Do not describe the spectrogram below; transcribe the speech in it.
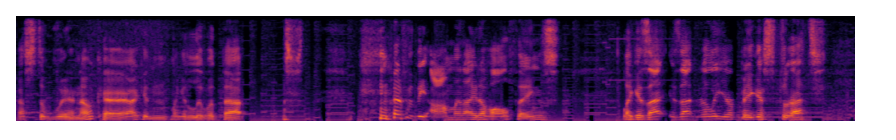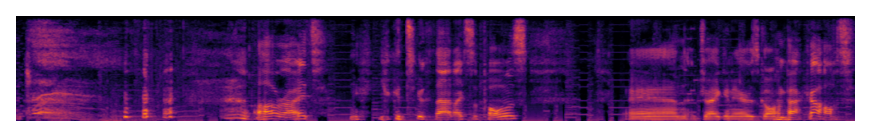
Best of win. Okay, I can, I can live with that. Even for the Ammonite of all things. Like, is that is that really your biggest threat? Alright, you could do that, I suppose. And Dragonair is going back out.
